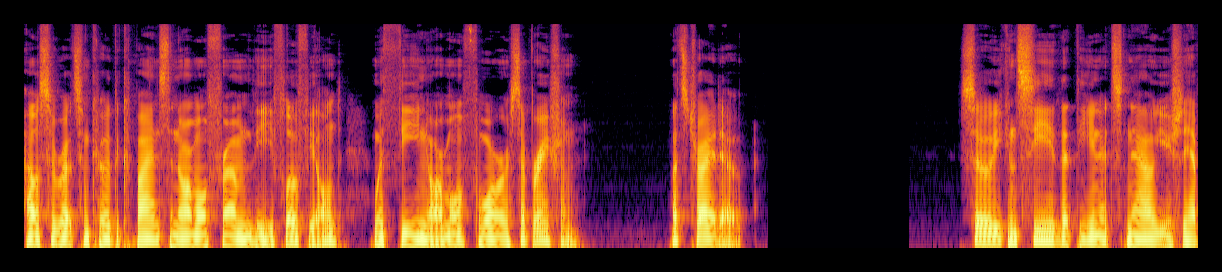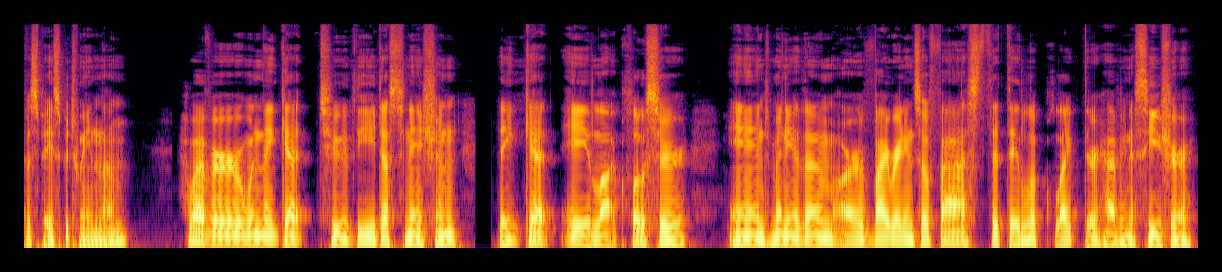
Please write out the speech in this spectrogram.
I also wrote some code that combines the normal from the flow field with the normal for separation. Let's try it out. So you can see that the units now usually have a space between them. However, when they get to the destination, they get a lot closer and many of them are vibrating so fast that they look like they're having a seizure.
